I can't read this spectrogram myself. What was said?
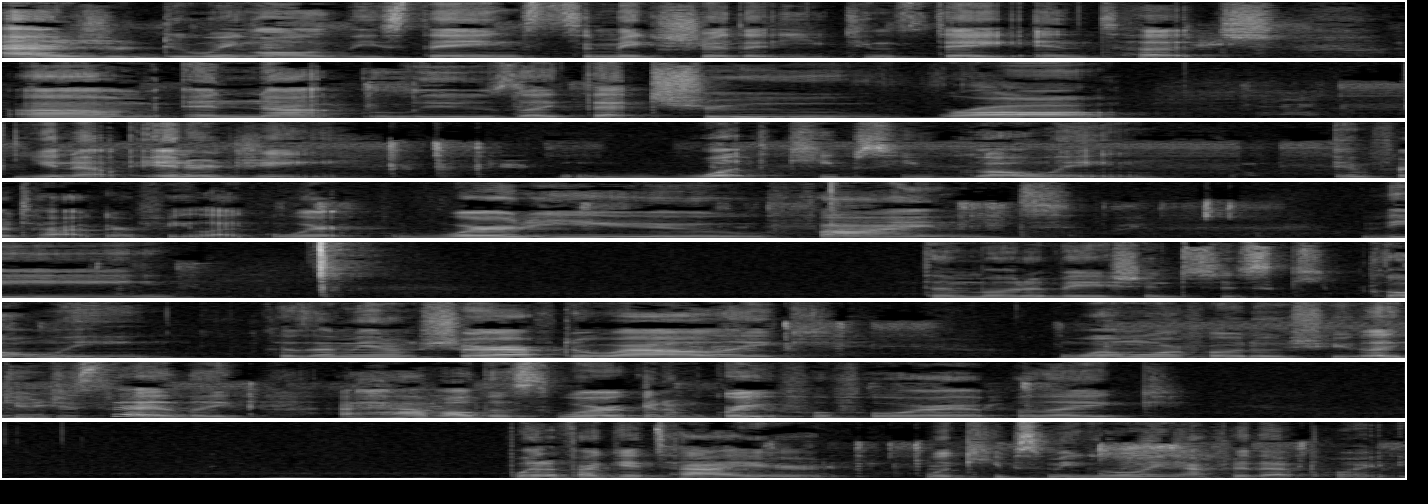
as you're doing all of these things to make sure that you can stay in touch um, and not lose like that true raw you know energy what keeps you going in photography like where where do you find the the motivation to just keep going because I mean, I'm sure after a while, like one more photo shoot, like you just said, like I have all this work and I'm grateful for it, but like, what if I get tired? What keeps me going after that point?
